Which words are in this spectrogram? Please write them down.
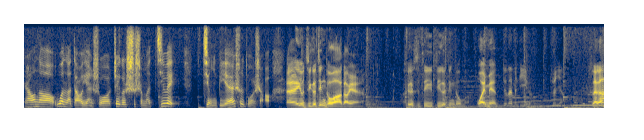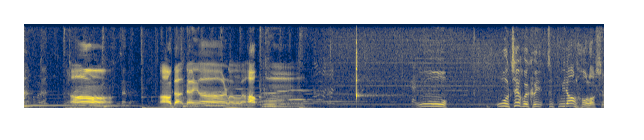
然后呢？问了导演说这个是什么机位，景别是多少？哎，有几个镜头啊，导演？这个是第第一个镜头嘛？外面。对，外面第一个，全景。哪个？哦。三个。好的，等一下，来来来，好，嗯。哦，哦，这回可以，这不一样了，霍老师。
